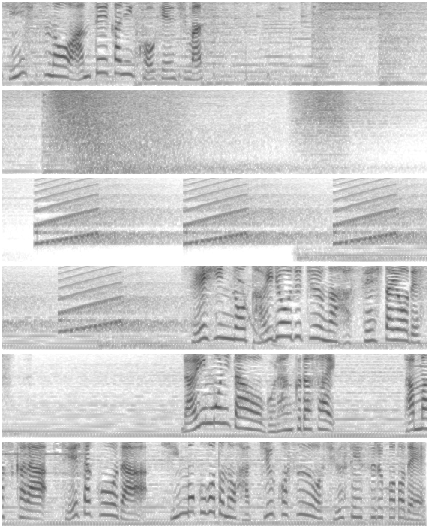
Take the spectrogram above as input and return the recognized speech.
品質の安定化に貢献します。製品の大量受注が発生したようです。LINE モニターをご覧ください。端末から製作オーダー品目ごとの発注個数を修正することで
